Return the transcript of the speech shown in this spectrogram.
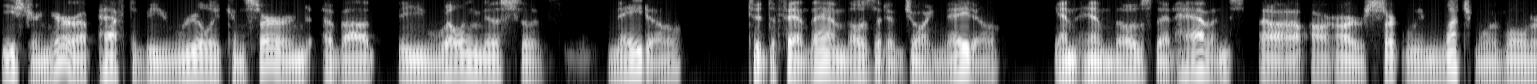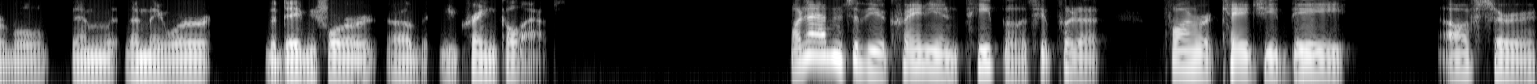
Eastern Europe have to be really concerned about the willingness of NATO to defend them, those that have joined NATO and, and those that haven't uh, are, are, certainly much more vulnerable than, than they were the day before uh, Ukraine collapsed. What happened to the Ukrainian people if you put a former KGB officer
